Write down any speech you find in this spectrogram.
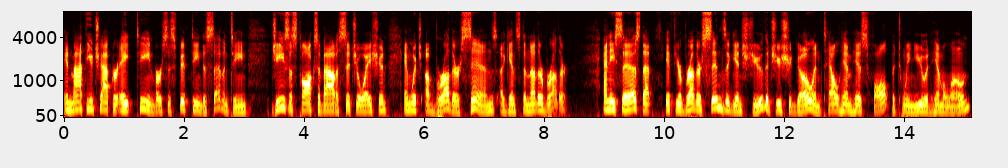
in Matthew chapter 18, verses 15 to 17, Jesus talks about a situation in which a brother sins against another brother. And he says that if your brother sins against you, that you should go and tell him his fault between you and him alone.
